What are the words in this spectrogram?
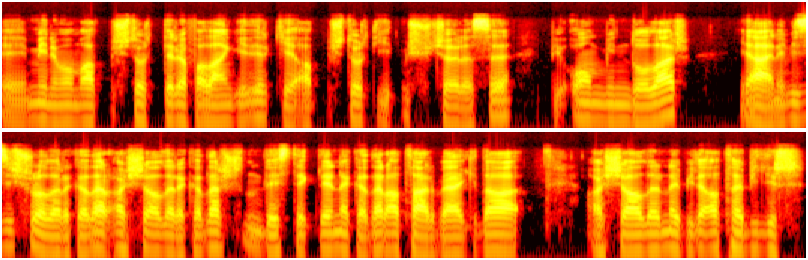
e, minimum 64 lira falan gelir ki 64-73 arası bir 10 bin dolar yani bizi şuralara kadar aşağılara kadar şunun desteklerine kadar atar. Belki daha aşağılarına bile atabilir.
